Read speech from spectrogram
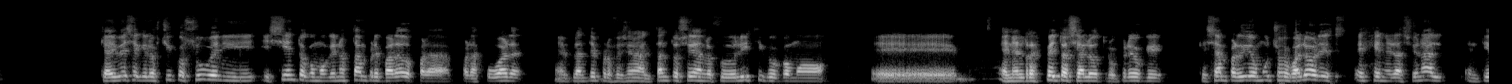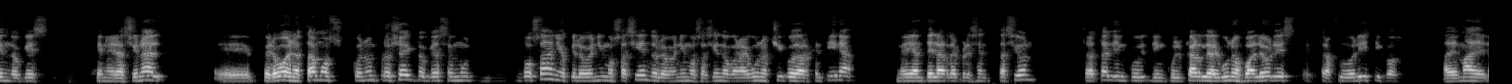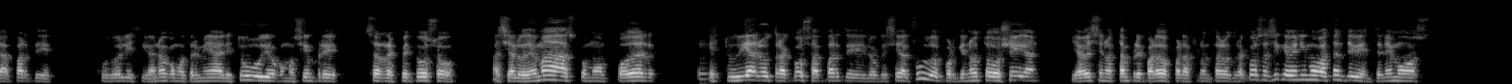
que hay veces que los chicos suben y, siento como que no están preparados para, jugar en el plantel profesional, tanto sea en lo futbolístico como eh, en el respeto hacia el otro. Creo que, se han perdido muchos valores, es generacional, entiendo que es generacional, eh, pero bueno, estamos con un proyecto que hace dos años que lo venimos haciendo, lo venimos haciendo con algunos chicos de Argentina mediante la representación tratar de inculcarle algunos valores extrafutbolísticos, además de la parte futbolística, ¿no? Como terminar el estudio, como siempre ser respetuoso hacia los demás, como poder estudiar otra cosa aparte de lo que sea el fútbol, porque no todos llegan y a veces no están preparados para afrontar otra cosa. Así que venimos bastante bien. Tenemos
